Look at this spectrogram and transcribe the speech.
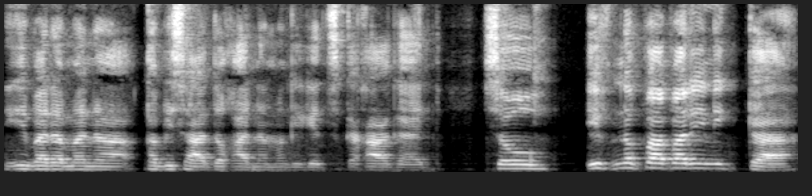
Yung iba naman na kabisado ka na magigets ka kagad. So, if nagpaparinig ka,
